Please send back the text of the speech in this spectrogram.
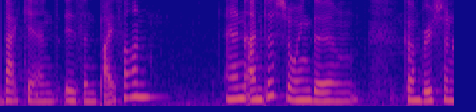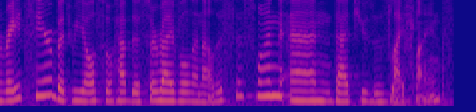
backend is in Python. And I'm just showing the um, conversion rates here, but we also have the survival analysis one, and that uses lifelines.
